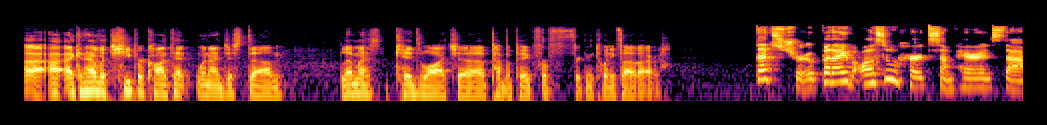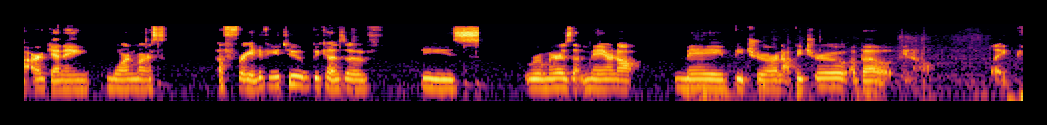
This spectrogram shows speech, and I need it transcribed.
I, I can have a cheaper content when I just um, let my kids watch uh, Peppa Pig for freaking twenty five hours. That's true, but I've also heard some parents that are getting more and more afraid of YouTube because of these rumors that may or not may be true or not be true about you know, like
